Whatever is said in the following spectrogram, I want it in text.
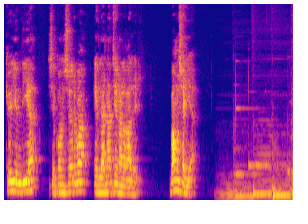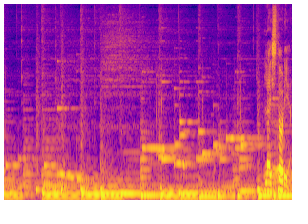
que hoy en día se conserva en la National Gallery. Vamos allá. La historia.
